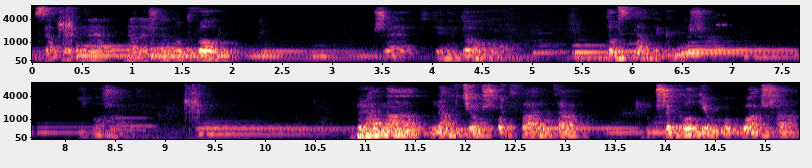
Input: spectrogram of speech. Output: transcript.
zapewne należne do dworu, że tym domu dostatek mieszka i porządek. Brama na wciąż otwarta przechodnią ogłasza,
